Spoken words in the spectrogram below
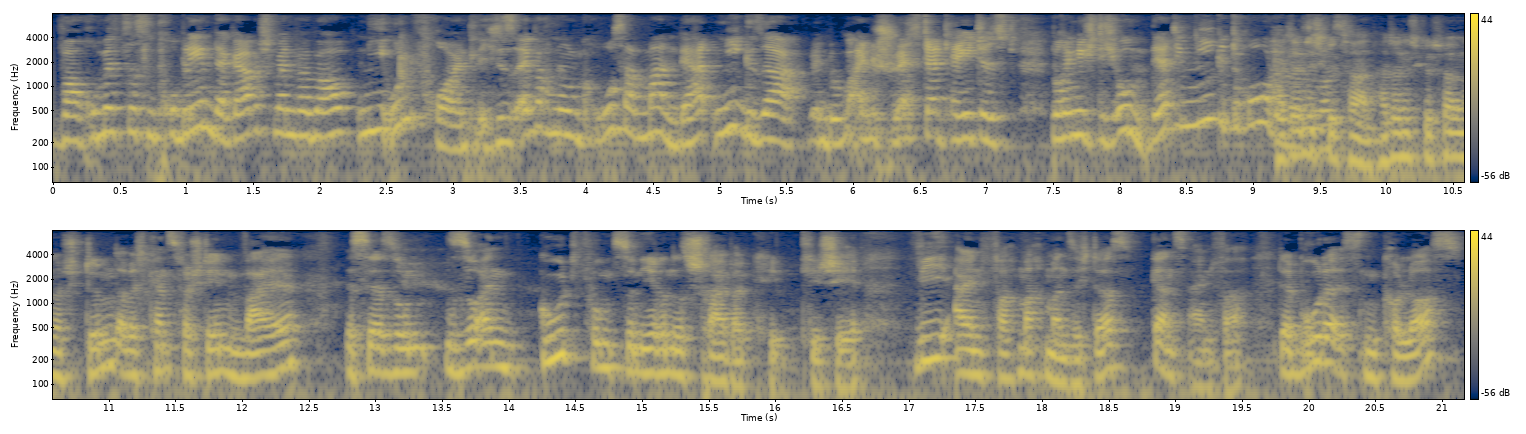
Warum ist das ein Problem? Der Garbage Man war überhaupt nie unfreundlich. Das ist einfach nur ein großer Mann. Der hat nie gesagt, wenn du meine Schwester datest, bringe ich dich um. Der hat ihm nie gedroht. Hat er nicht sowas. getan. Hat er nicht getan, das stimmt, aber ich kann es verstehen, weil es ja so, ein- so ein gut funktionierendes Schreiberklischee. Wie einfach macht man sich das? Ganz einfach. Der Bruder ist ein Koloss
